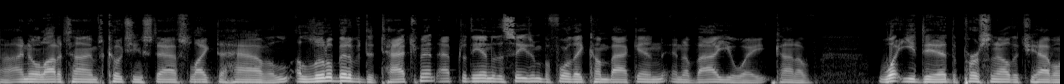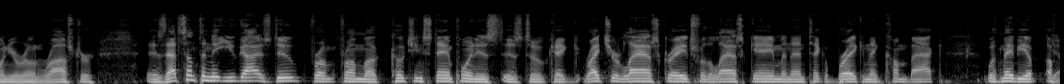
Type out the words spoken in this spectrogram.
uh, I know a lot of times coaching staffs like to have a, a little bit of detachment after the end of the season before they come back in and evaluate kind of what you did, the personnel that you have on your own roster. Is that something that you guys do from from a coaching standpoint? Is is to okay write your last grades for the last game and then take a break and then come back with maybe a, a, Yeah.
